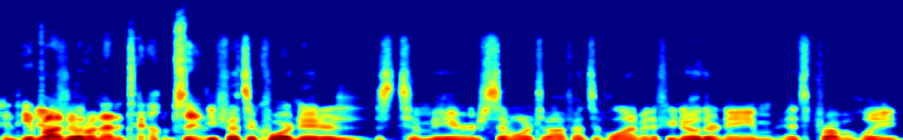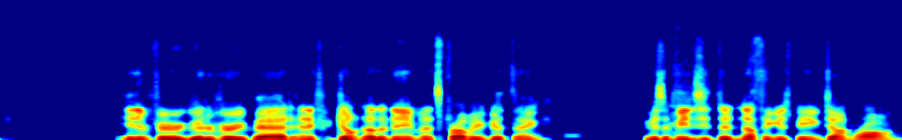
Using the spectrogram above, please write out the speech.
and he'll yeah, probably run like out of town soon. Defensive coordinators to me are similar to offensive linemen. If you know their name, it's probably either very good or very bad. And if you don't know their name, that's probably a good thing because it means that nothing is being done wrong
